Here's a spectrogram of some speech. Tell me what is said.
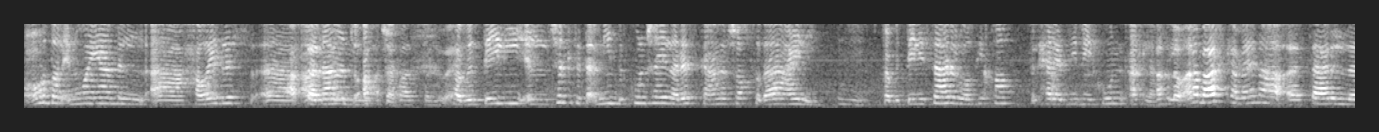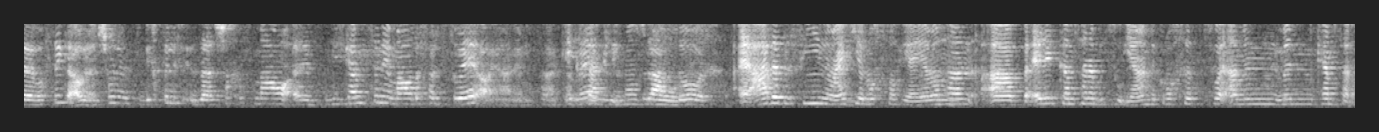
عرضة لإن هو يعمل آه، حوادث آه، أو damage أكتر. فبالتالي شركة التأمين بتكون شايلة risk عن الشخص ده عالي. فبالتالي سعر الوثيقة في الحالة دي بيكون أغلى. أغلى. وأنا بعرف كمان آه، سعر الوثيقة أو ال insurance بيختلف إذا الشخص معه من كم سنة معه دفتر السواقة يعني مثلا كمان exactly. عدد السنين اللي معاكي الرخصة فيها يعني مثلا آه، بقالك كام سنة بتسوقي؟ يعني عندك رخصة سواقة من من كام سنة؟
